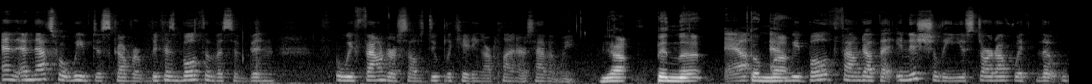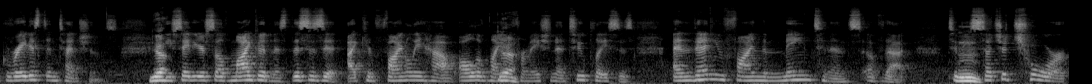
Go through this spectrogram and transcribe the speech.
And and that's what we've discovered because both of us have been we found ourselves duplicating our planners, haven't we? Yeah, been there, Yeah. done And we both found out that initially you start off with the greatest intentions. Yeah. And you say to yourself, "My goodness, this is it. I can finally have all of my Yeah. information in two places." And then you find the maintenance of that to Mm. be such a chore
